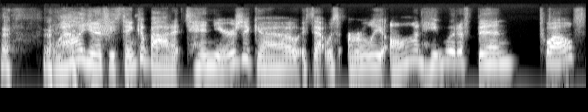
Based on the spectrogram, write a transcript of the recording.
well, you know, if you think about it, 10 years ago, if that was early on, he would have been 12.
